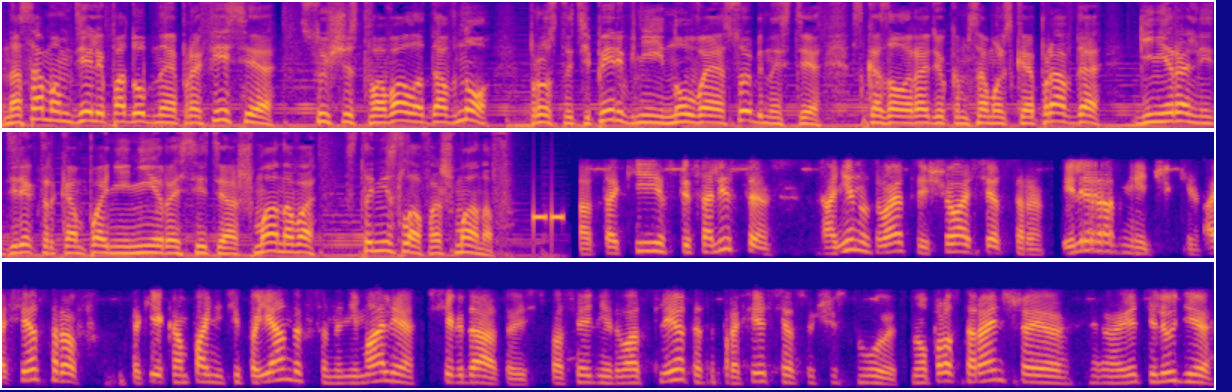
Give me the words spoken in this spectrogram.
На самом деле подобная профессия существует существовала давно, просто теперь в ней новые особенности, сказал радио «Комсомольская правда» генеральный директор компании нейросети Ашманова Станислав Ашманов. А такие специалисты они называются еще асессоры или разметчики. Асессоров такие компании типа Яндекса нанимали всегда, то есть последние 20 лет эта профессия существует. Но просто раньше э, эти люди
